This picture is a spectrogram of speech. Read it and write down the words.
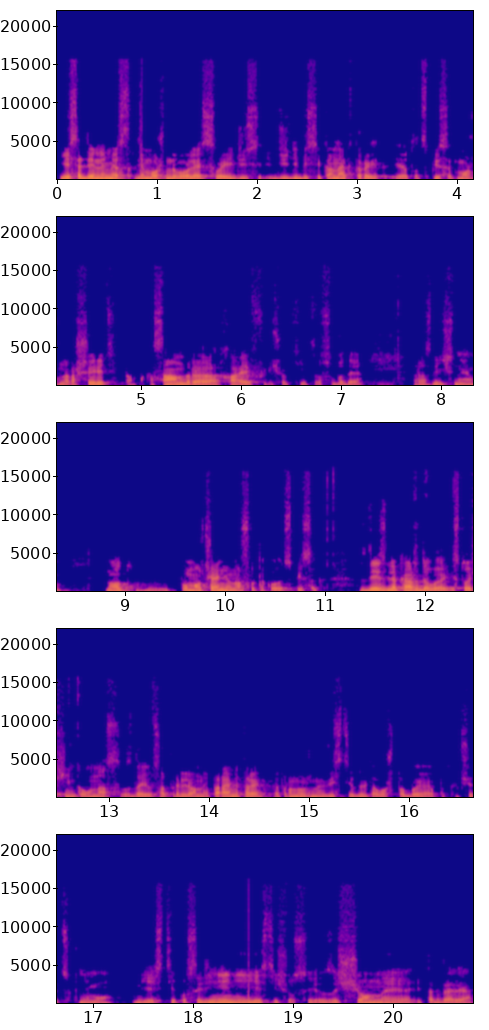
Есть отдельное место, где можно добавлять свои GDBC-коннекторы, и этот список можно расширить. Там Cassandra, Hive, еще какие-то SUBD различные. Ну, вот по умолчанию у нас вот такой вот список. Здесь для каждого источника у нас сдаются определенные параметры, которые нужно ввести для того, чтобы подключиться к нему. Есть типы соединений, есть еще защищенные и так далее.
